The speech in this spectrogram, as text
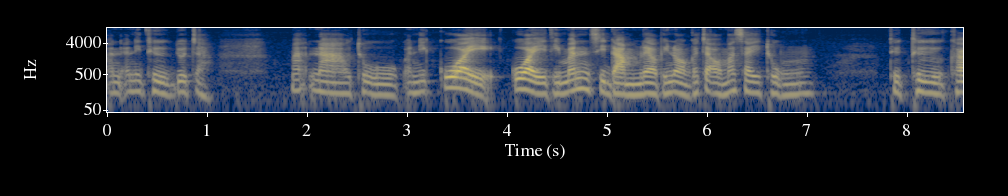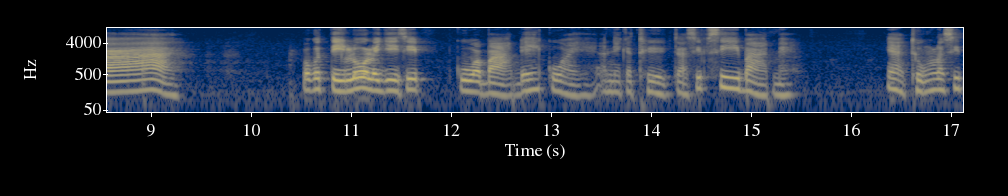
อันอันนี้ถืออยู่จ้ะมะนาวถูก อันนี้กล้วยกล้วยที่มันสีดำแล้วพี่น้องก็จะเอามาใส่ถุงถือถือค่ะ ปกติโลละยี่สิบกว่าบาทเด้กล้วย อันนี้ก็ถือจะสิบสี่บาทไหมเนี่ยถุงละสิบ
